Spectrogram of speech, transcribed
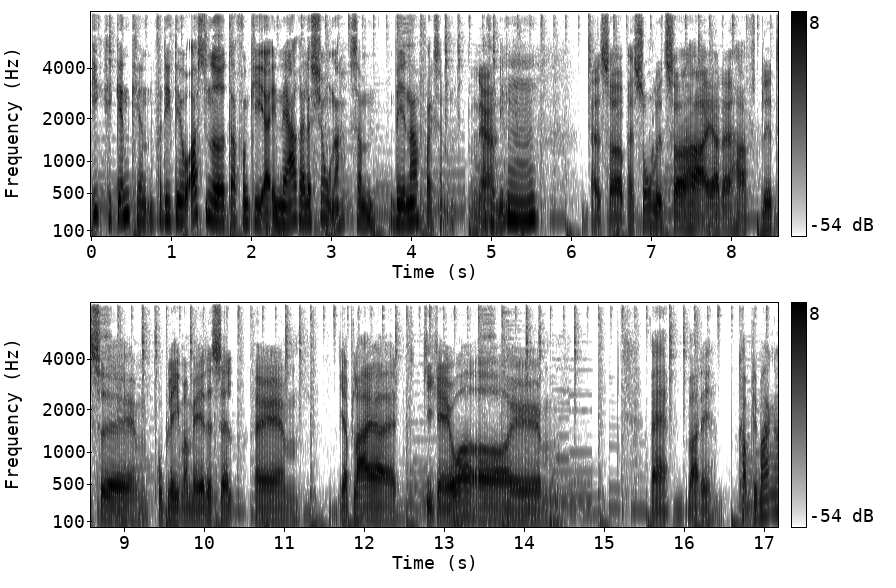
I kan genkende? Fordi det er jo også noget, der fungerer i nære relationer, som venner for eksempel, Ja. og familie. Mm. Altså personligt så har jeg da haft lidt øh, problemer med det selv. Øh, jeg plejer at give gaver og øh, hvad var det? Komplimenter,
